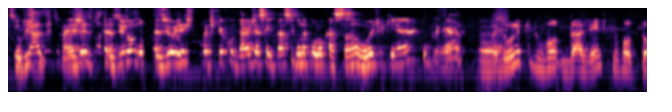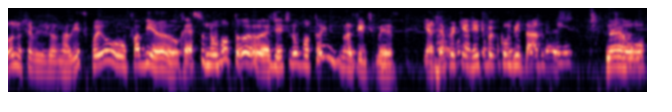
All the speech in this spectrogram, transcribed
Sim, No caso de mas vocês, no Brasil, todo- no Brasil a gente tem uma dificuldade de aceitar a segunda colocação hoje, que é complicado. Mas o único que vo- da gente que votou no serviço jornalista foi o Fabiano. O resto não votou. A gente não votou em- na gente mesmo. E até porque a gente foi convidado como, Não,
